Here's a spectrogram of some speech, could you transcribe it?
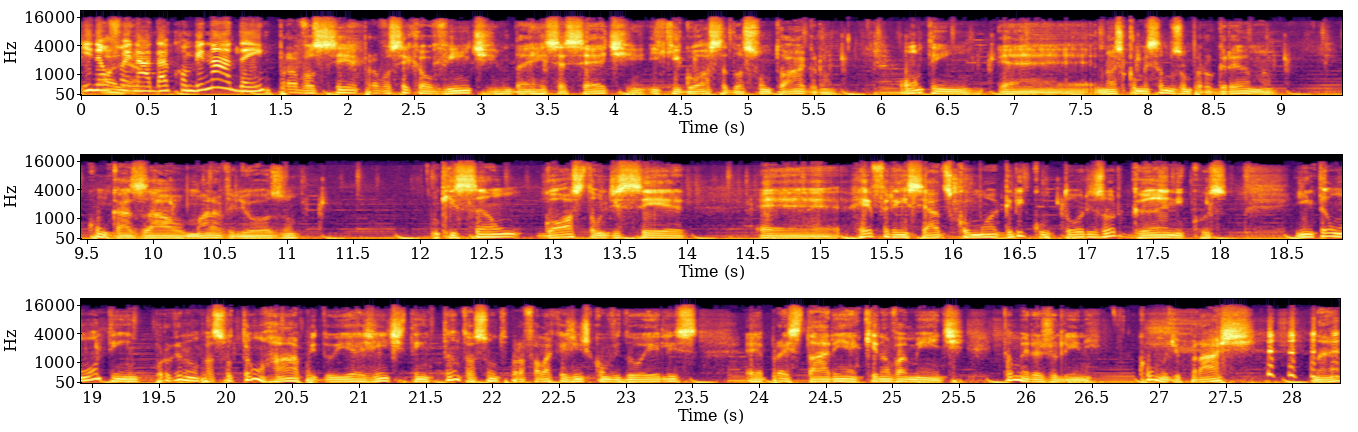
E não Olha, foi nada combinado, hein? Para você, para você que é ouvinte da RC7 e que gosta do assunto agro, ontem é, nós começamos um programa com um casal maravilhoso que são gostam de ser é, referenciados como agricultores orgânicos. Então ontem o programa passou tão rápido e a gente tem tanto assunto para falar que a gente convidou eles é, para estarem aqui novamente. Então, Meira Juline, como de praxe, né?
